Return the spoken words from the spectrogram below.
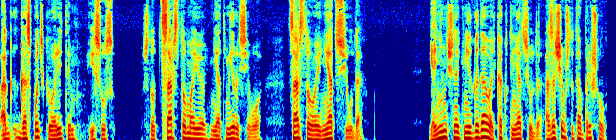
а Господь говорит им, Иисус, что царство мое не от мира сего, царство мое не отсюда. И они начинают негодовать, как это не отсюда? А зачем же ты там пришел?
